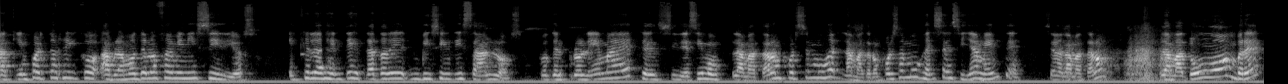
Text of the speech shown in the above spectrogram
aquí en Puerto Rico hablamos de los feminicidios, es que la gente trata de visibilizarlos, porque el problema es que si decimos la mataron por ser mujer, la mataron por ser mujer sencillamente, o sea, la mataron, la mató un hombre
